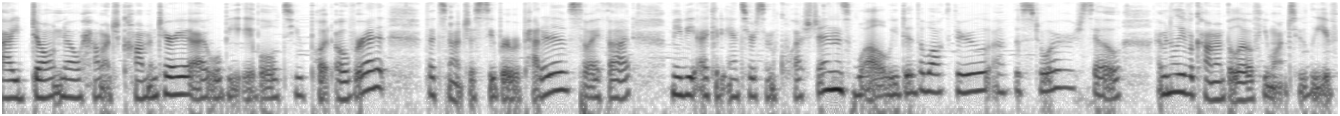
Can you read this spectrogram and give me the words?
I don't know how much commentary I will be able to put over it that's not just super repetitive. So I thought maybe I could answer some questions while we did the walkthrough of the store. So I'm going to leave a comment below if you want to leave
